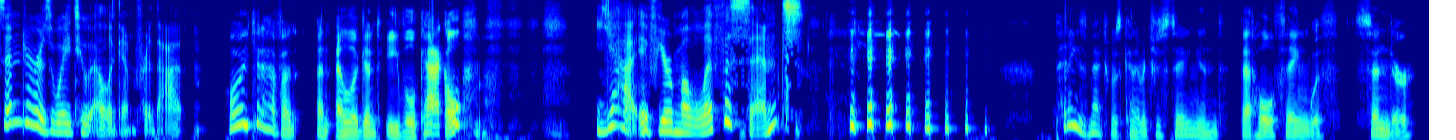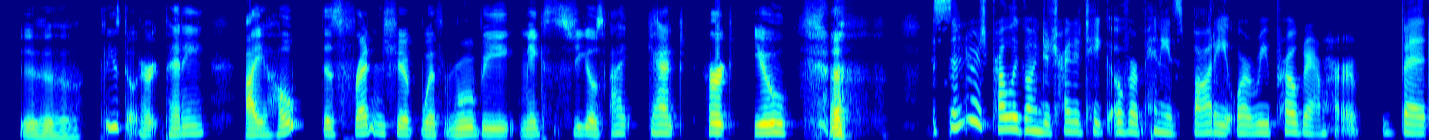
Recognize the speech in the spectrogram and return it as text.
Cinder is way too elegant for that. Oh, you can have an, an elegant evil cackle. Yeah, if you're Maleficent. Penny's match was kind of interesting, and that whole thing with Cinder. Ooh, please don't hurt Penny. I hope this friendship with Ruby makes she goes, I can't hurt you. Cinder is probably going to try to take over Penny's body or reprogram her, but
